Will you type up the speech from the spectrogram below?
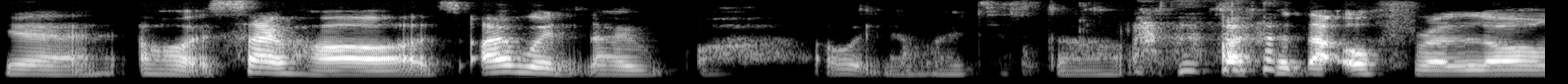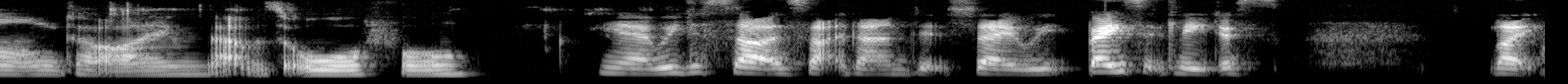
yeah. Oh, it's so hard. I wouldn't know. oh, I wouldn't know where to start. I put that off for a long time. That was awful. Yeah, we just started sat down ditch day. We basically just like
